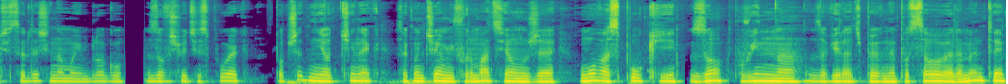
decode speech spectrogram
Cię serdecznie na moim blogu ZO w świecie spółek. Poprzedni odcinek zakończyłem informacją, że umowa spółki ZO powinna zawierać pewne podstawowe elementy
